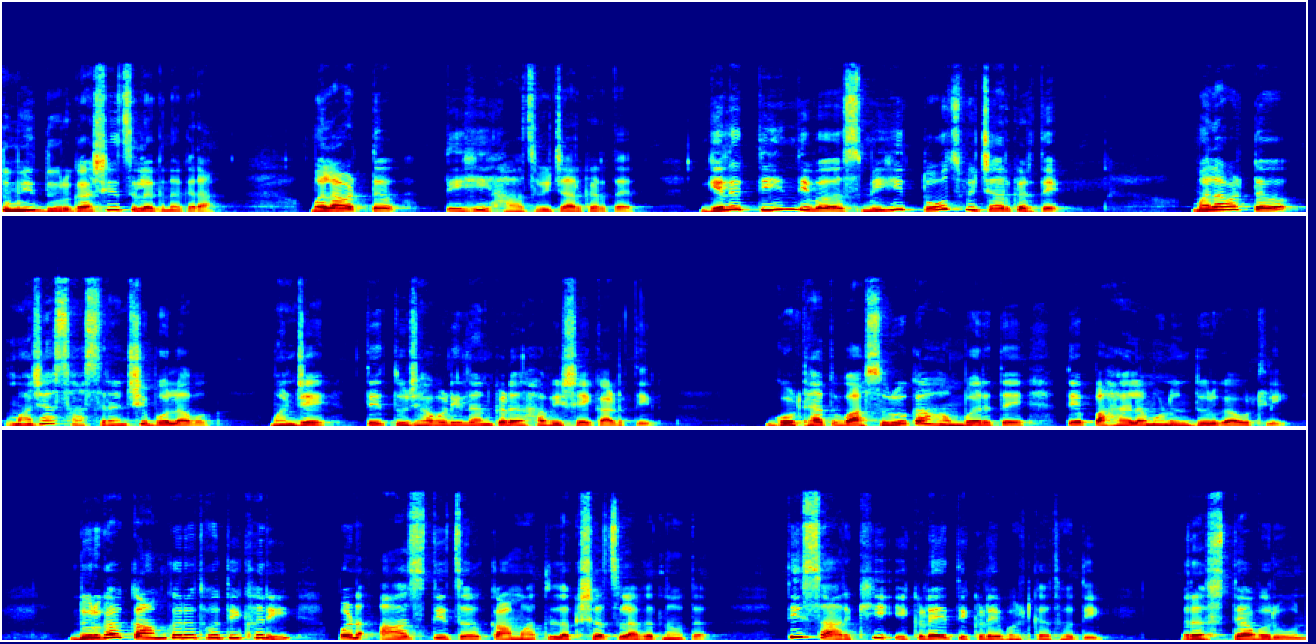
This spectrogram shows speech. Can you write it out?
तुम्ही दुर्गाशीच लग्न करा. मला वाटतं तेही हाच विचार करतायत. गेले तीन दिवस मीही तोच विचार करते. मला वाटतं माझ्या सासऱ्यांशी बोलावं. म्हणजे ते तुझ्या वडिलांकडं हा विषय काढतील. गोठ्यात वासरू का हंबरते ते पाहायला म्हणून दुर्गा उठली. दुर्गा काम करत होती खरी पण आज तिचं कामात लक्षच लागत नव्हतं. ती सारखी इकडे तिकडे भटकत होती. रस्त्यावरून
